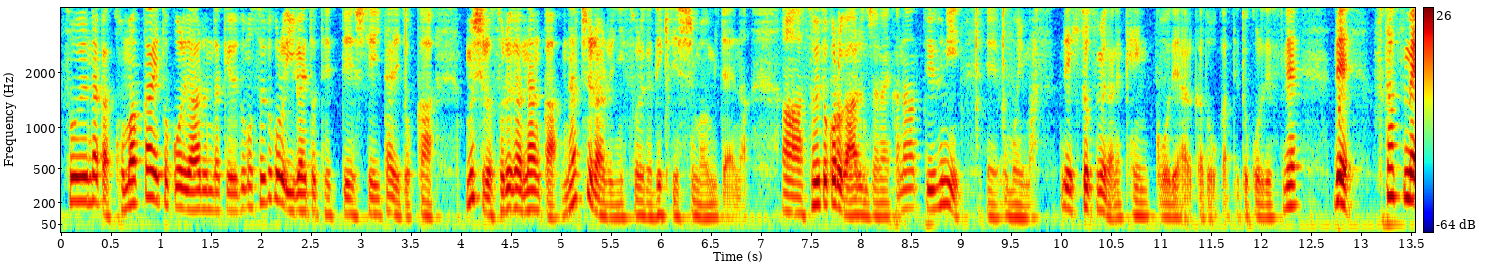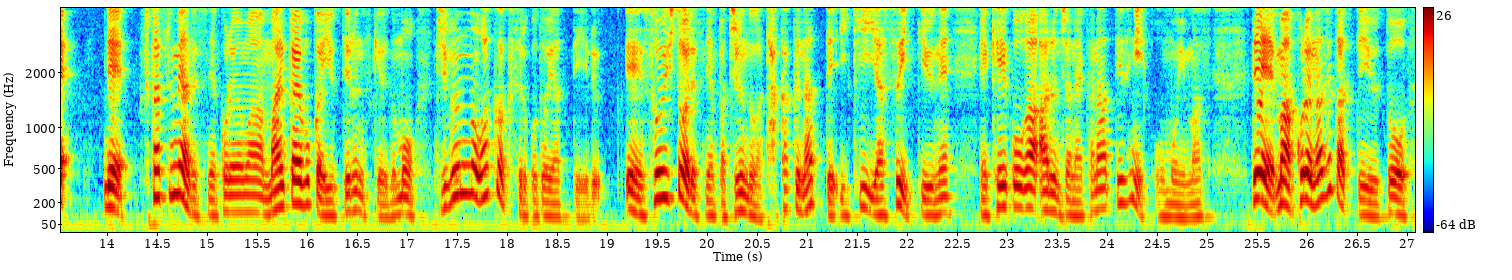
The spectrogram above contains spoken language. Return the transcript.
そういうなんか細かいところであるんだけれども、そういうところを意外と徹底していたりとか、むしろそれがなんかナチュラルにそれができてしまうみたいな、あそういうところがあるんじゃないかなっていうふうに、えー思います。で、一つ目がね、健康であるかどうかっていうところですね。で、二つ目。で、二つ目はですね、これは毎回僕は言ってるんですけれども、自分のワクワクすることをやっている。えー、そういう人はですね、やっぱ純度が高くなっていきやすいっていうね、えー、傾向があるんじゃないかなっていうふうに思います。で、まあこれはなぜかっていうと、や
